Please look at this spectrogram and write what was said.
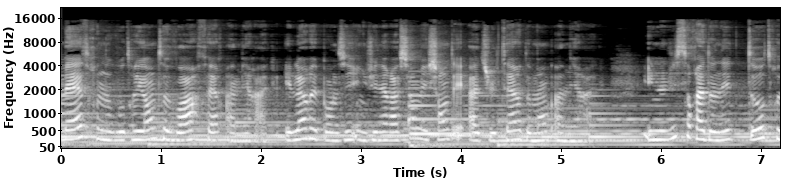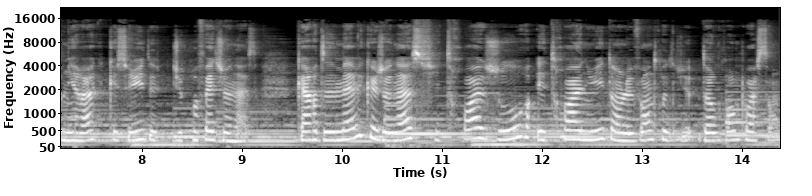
Maître, nous voudrions te voir faire un miracle. Il leur répondit, Une génération méchante et adultère demande un miracle. Il ne lui sera donné d'autre miracle que celui du prophète Jonas. Car de même que Jonas fit trois jours et trois nuits dans le ventre d'un grand poisson,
